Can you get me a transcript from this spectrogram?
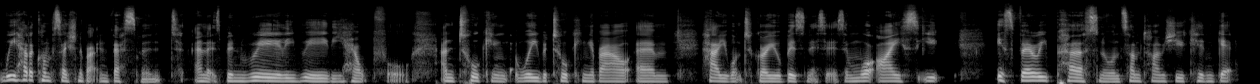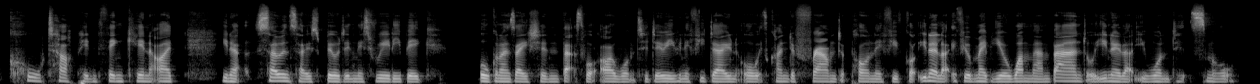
we had a conversation about investment, and it's been really, really helpful. And talking, we were talking about um, how you want to grow your businesses, and what I see. It's very personal, and sometimes you can get caught up in thinking, I, you know, so and so's building this really big organization that's what i want to do even if you don't or it's kind of frowned upon if you've got you know like if you're maybe you're a one man band or you know like you want it small.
